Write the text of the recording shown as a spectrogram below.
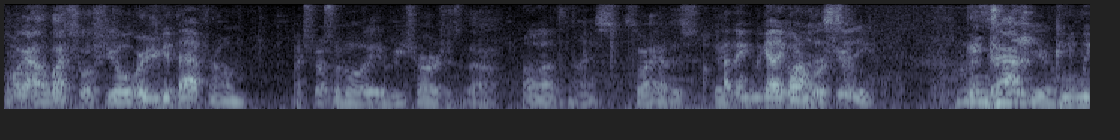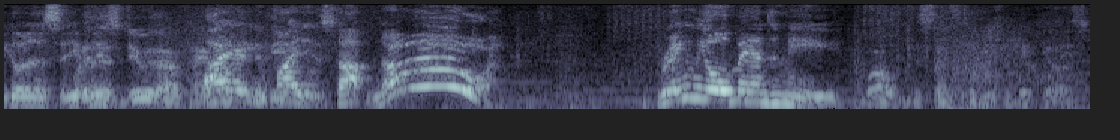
Oh my god, electrical shield. Where'd you get that from? My special ability, it recharges though. Oh, that's nice. So I have this. I think we gotta go into the shield. city. I'm gonna zap you. Can we go to the city, What does please? this do though? Can Why are you fighting? Stop! No! Bring the old man to me. Whoa, the sensitivity is ridiculous.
